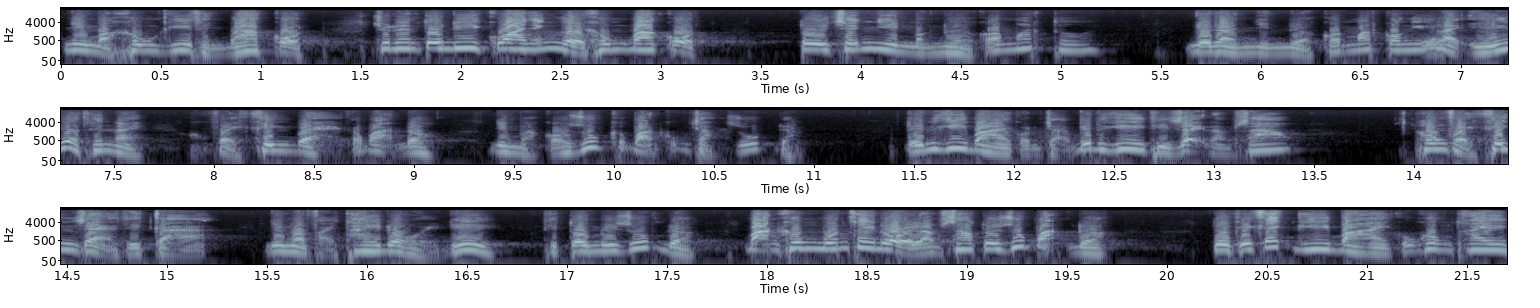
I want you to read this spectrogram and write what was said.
nhưng mà không ghi thành ba cột. Cho nên tôi đi qua những người không ba cột, tôi sẽ nhìn bằng nửa con mắt thôi. Đây là nhìn nửa con mắt có nghĩa là ý là thế này. Không phải khinh bẻ các bạn đâu. Nhưng mà có giúp các bạn cũng chẳng giúp được. Đến ghi bài còn chả biết ghi thì dạy làm sao? Không phải khinh rẻ gì cả, nhưng mà phải thay đổi đi, thì tôi mới giúp được. Bạn không muốn thay đổi, làm sao tôi giúp bạn được? Từ cái cách ghi bài cũng không thay,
